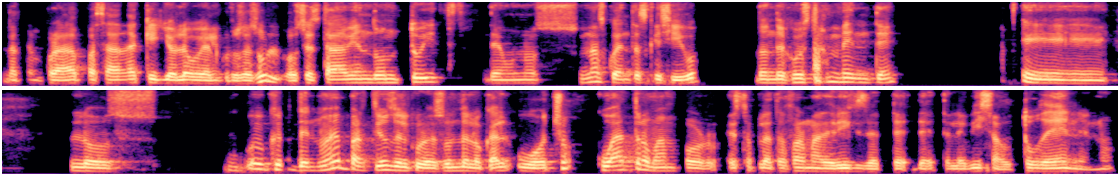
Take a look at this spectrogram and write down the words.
la temporada pasada, que yo le voy al Cruz Azul. O sea, estaba viendo un tweet de unos, unas cuentas que sigo, donde justamente eh, los de nueve partidos del Cruz Azul de local u ocho, cuatro van por esta plataforma de VIX de, de Televisa o TUDN, ¿no?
